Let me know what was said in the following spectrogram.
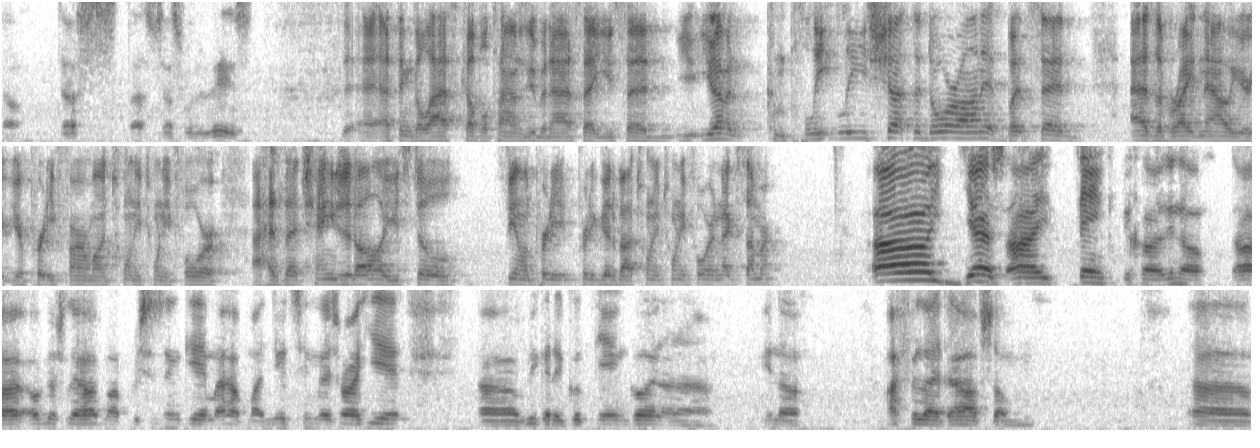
no, that's that's just what it is. I think the last couple times you've been asked that, you said you, you haven't completely shut the door on it, but said as of right now you're you're pretty firm on 2024. Uh, has that changed at all? Are you still feeling pretty pretty good about 2024 next summer? Uh, yes, I think because you know, uh, obviously I have my preseason game. I have my new teammates right here. Uh, we got a good thing going, and uh, you know, I feel like I have some uh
